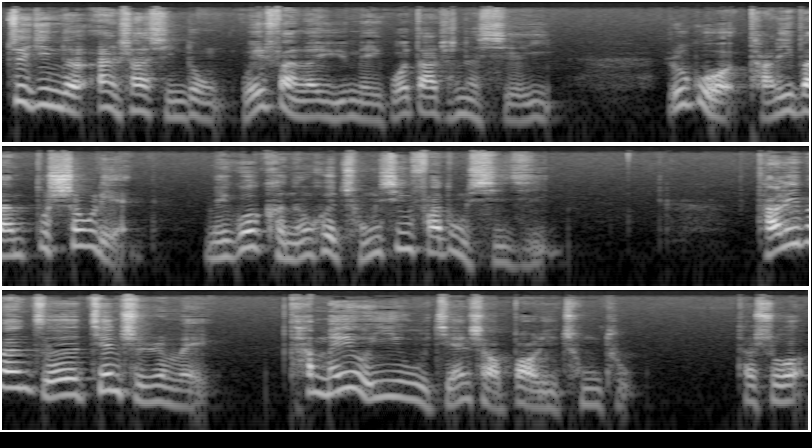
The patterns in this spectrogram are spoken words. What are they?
最近的暗杀行动违反了与美国达成的协议。如果塔利班不收敛，美国可能会重新发动袭击。塔利班则坚持认为，他没有义务减少暴力冲突。他说：“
